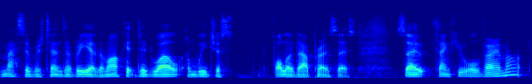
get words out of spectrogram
massive returns every year. The market did well, and we just followed our process. So thank you all very much.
